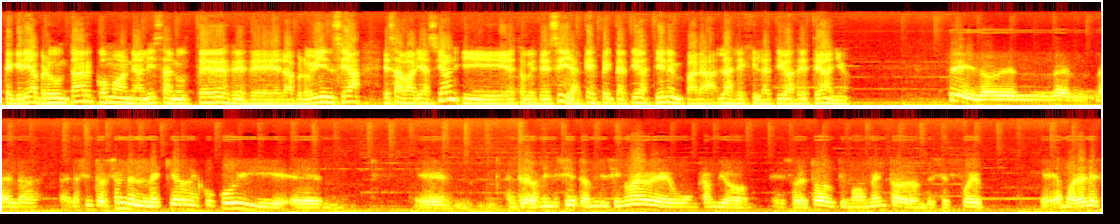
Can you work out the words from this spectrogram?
Te quería preguntar cómo analizan ustedes desde la provincia esa variación y esto que te decía, qué expectativas tienen para las legislativas de este año. Sí, lo de la, situación de la izquierda en Jujuy, eh, eh, entre 2017 y 2019 hubo un cambio, eh, sobre todo en último momento, donde se fue, Morales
